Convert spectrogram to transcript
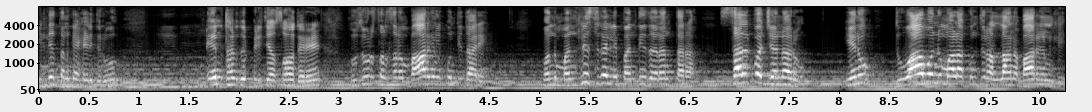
ಇಲ್ಲೇ ತನಕ ಹೇಳಿದರು. ಏನು ಹೇಳಿದ್ರು ಪ್ರೀತಿಯ ಸಹೋದರೇ ಹುಜೂರ್ ಸಲ ಸಲಂ ಬಾರ್ನಲ್ಲಿ ಕುಂತಿದ್ದಾರೆ. ಒಂದು ಮಂಜ್ಲಿಸ್ನಲ್ಲಿ ಬಂದಿದ ನಂತರ ಸ್ವಲ್ಪ ಜನರು ಏನು ದುವಾವನ್ನು ಮಾಡಕ್ ಕುಂತಿರು ಅಲ್ಲಾಹನ ಬಾರ್ನಲ್ಲಿ.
